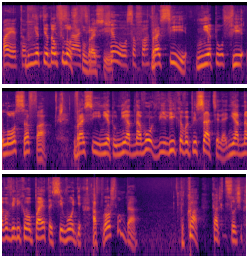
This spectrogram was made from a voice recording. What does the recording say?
поэтов. Нет ни одного философа в России. Философа. В России нету философа. В России нету ни одного великого писателя, ни одного великого поэта сегодня. А в прошлом, да. Ну как? Как это случилось?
